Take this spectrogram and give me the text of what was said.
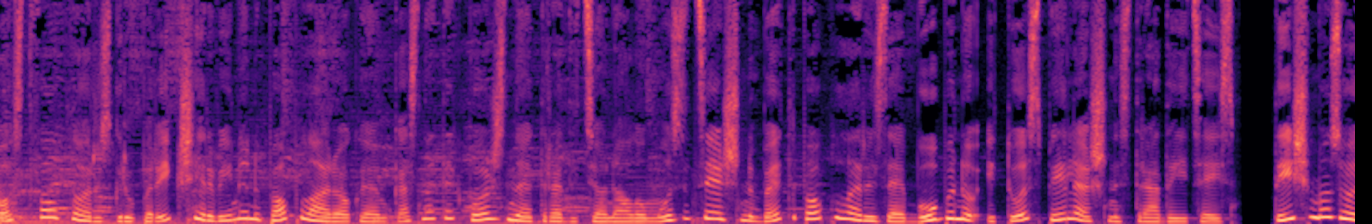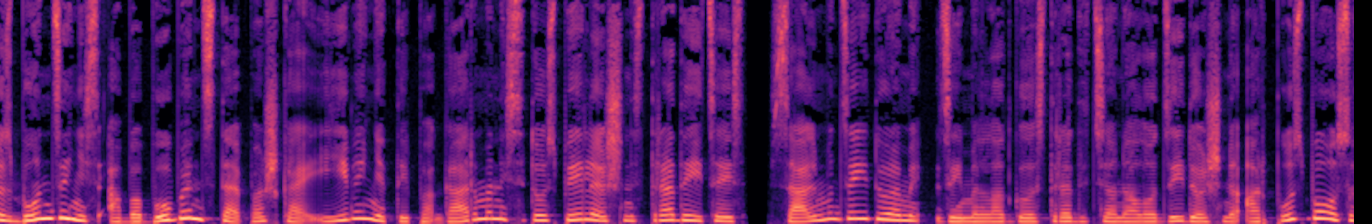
Postfolkloras grupa Rikši ir viena no populārākajām, kas ne tiek požinē tradicionālo muzicēšanu, bet popularizē bubnu un to spēlēšanas tradīcijas. Tīši mazos bundziņas, aba bubens, tā paškai īviņa tipa garmanis to spēlēšanas tradīcijas, saļmu dzīdojumi, Ziemeļlatgulas tradicionālo dzīdošana ar pusbolsu,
